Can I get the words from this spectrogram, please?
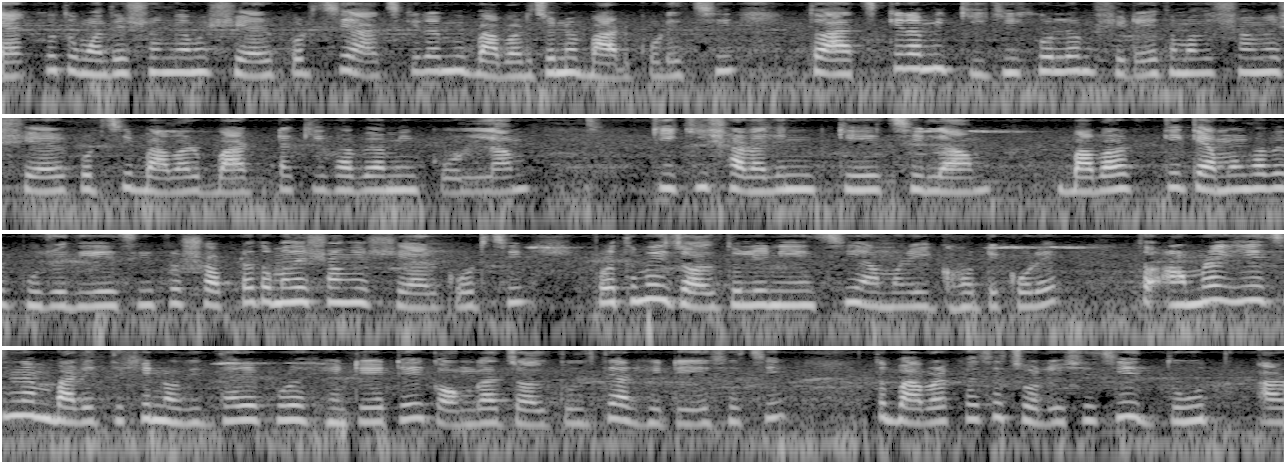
দেখো, তোমাদের সঙ্গে আমি শেয়ার করছি। আজকের আমি বাবার জন্য বার করেছি। তো আজকের আমি কি কি করলাম সেটাই তোমাদের সঙ্গে শেয়ার করছি। বাবার বারটা কীভাবে আমি করলাম, কি কি সারাদিন খেয়েছিলাম বাবাকে কেমনভাবে পুজো দিয়েছি, তো সবটা তোমাদের সঙ্গে শেয়ার করছি। প্রথমেই জল তুলে নিয়েছি আমার এই ঘটে করে। তো আমরা গিয়েছিলাম বাড়ি থেকে নদীর ধারে পুরো হেঁটে হেঁটে গঙ্গা জল তুলতে আর হেঁটে এসেছি। তো বাবার কাছে চলে এসেছি দুধ আর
